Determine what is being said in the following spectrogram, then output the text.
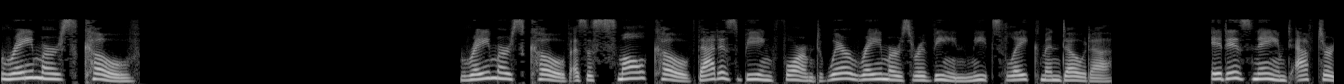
Raymer's Cove Raymer's Cove is a small cove that is being formed where Raymer's Ravine meets Lake Mendota. It is named after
